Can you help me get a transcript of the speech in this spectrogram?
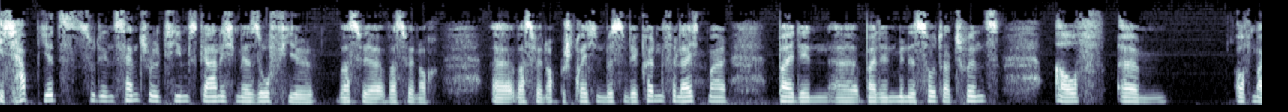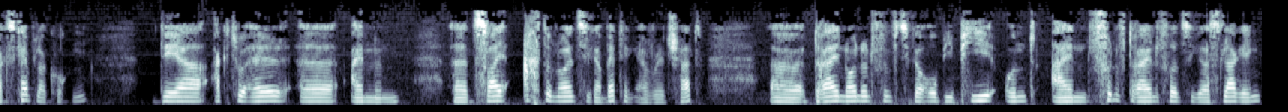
ich habe jetzt zu den Central Teams gar nicht mehr so viel, was wir, was wir noch, äh, was wir noch besprechen müssen. Wir können vielleicht mal bei den, äh, bei den Minnesota Twins auf, ähm, auf Max Kepler gucken, der aktuell äh, einen äh, 2,98er Betting Average hat, äh, 3,59er OBP und ein 5,43er Slugging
